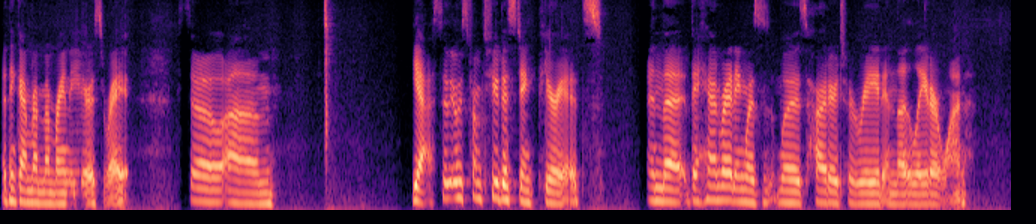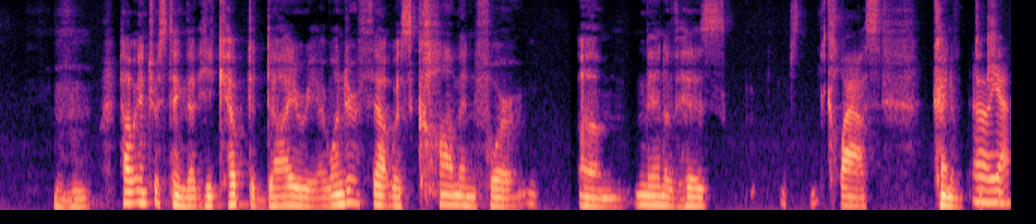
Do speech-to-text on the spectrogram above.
I think I'm remembering the years right. So, um, yeah, so it was from two distinct periods, and the the handwriting was was harder to read in the later one. Mm-hmm. How interesting that he kept a diary. I wonder if that was common for um, men of his class, kind of to oh, keep yeah.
